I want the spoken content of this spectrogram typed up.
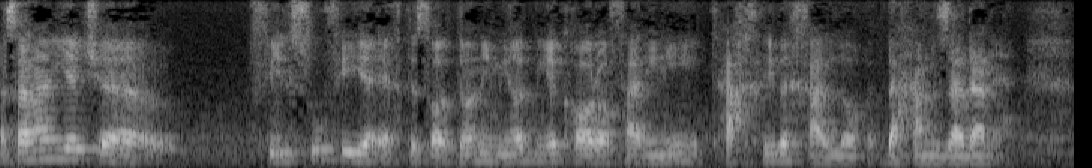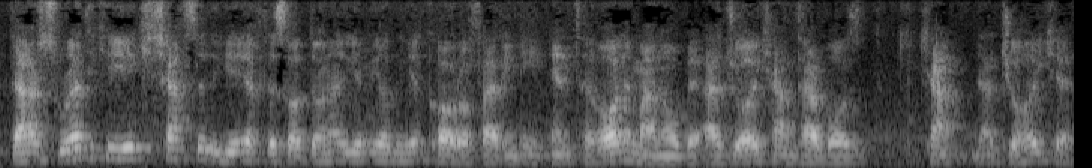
مثلا یک فیلسوفی یا اقتصاددانی میاد میگه کارآفرینی تخریب خلاقه به هم زدنه. در صورتی که یک شخص دیگه اقتصاددان دیگه میاد میگه کارآفرینی انتقال منابع از جای کمتر باز کم در جاهایی که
